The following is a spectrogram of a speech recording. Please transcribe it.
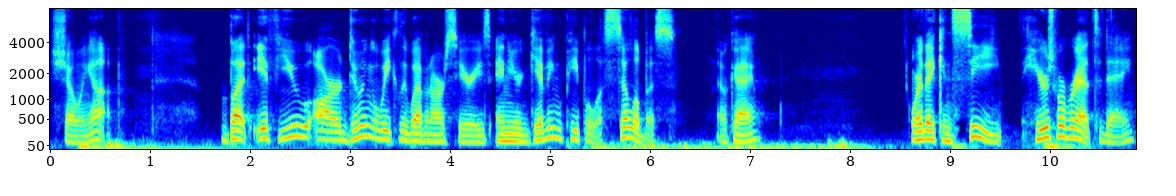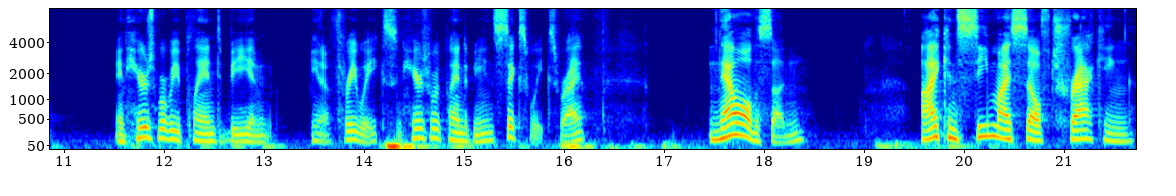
showing up. But if you are doing a weekly webinar series and you're giving people a syllabus, okay, where they can see here's where we're at today, and here's where we plan to be in you know three weeks, and here's where we plan to be in six weeks, right? Now all of a sudden, I can see myself tracking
